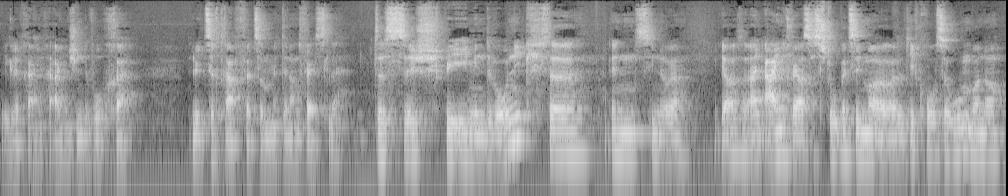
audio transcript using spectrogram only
wirklich eigentlich einmal in der Woche Leute sich treffen, um miteinander zu fesseln. Das ist bei ihm in der Wohnung, in seiner, ja, eigentlich wäre es ein Stubenzimmer, ein relativ großer Raum, wo er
